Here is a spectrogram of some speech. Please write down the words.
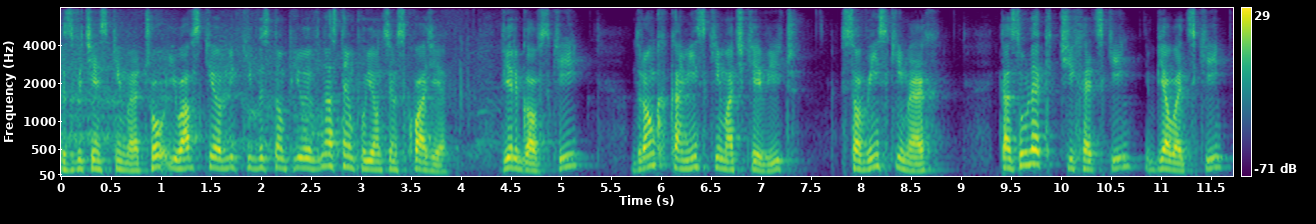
W zwycięskim meczu Iławskie Orliki wystąpiły w następującym składzie. Wiergowski, Drąg Kamiński-Maćkiewicz, Sowiński Mech, Kazulek Cichecki, Białecki,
